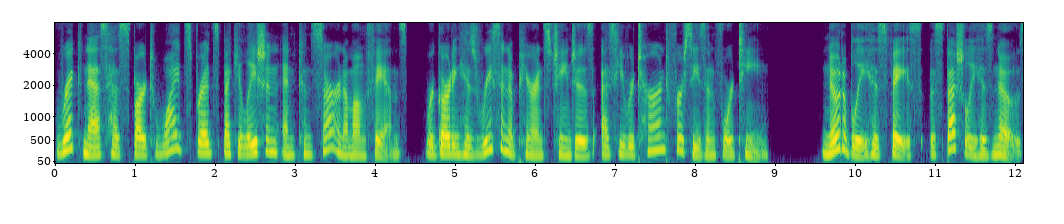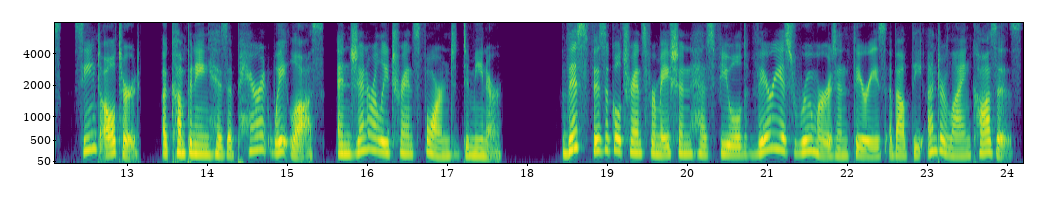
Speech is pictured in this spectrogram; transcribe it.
Rick Ness has sparked widespread speculation and concern among fans regarding his recent appearance changes as he returned for season 14. Notably, his face, especially his nose, seemed altered, accompanying his apparent weight loss and generally transformed demeanor. This physical transformation has fueled various rumors and theories about the underlying causes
